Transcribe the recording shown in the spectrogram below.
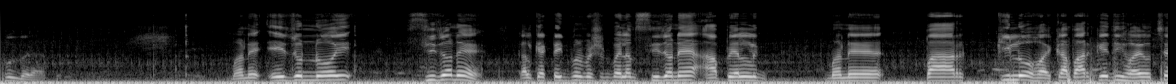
ফুল ধরে আছে। মানে এই জন্যই সিজনে, কালকে একটা ইনফরমেশন পাইলাম, সিজনে আপেল মানে পার কিলো হয় পার কেজি হয় হচ্ছে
